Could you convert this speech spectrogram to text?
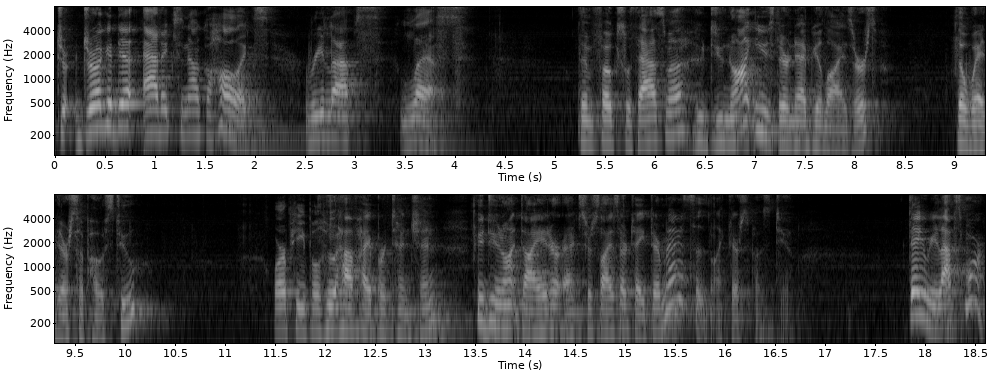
dr- drug addi- addicts and alcoholics, relapse less than folks with asthma who do not use their nebulizers the way they're supposed to, or people who have hypertension who do not diet or exercise or take their medicine like they're supposed to. They relapse more.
